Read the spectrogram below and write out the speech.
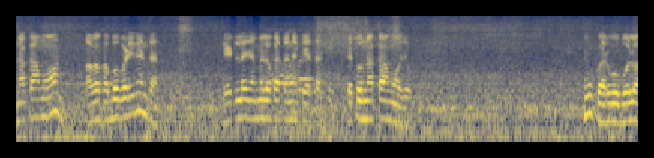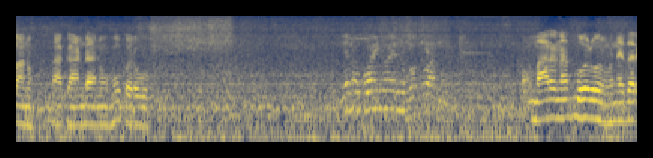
નકામો હો હવે ખબર પડી ગઈ ને તને? એટલે જ અમે લોકો તને કહેતા કે તું નકામો છો. શું કરવું બોલો આનું? આ ગાંડાનું શું કરવું? મારે નથી બોલવું મને તાર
